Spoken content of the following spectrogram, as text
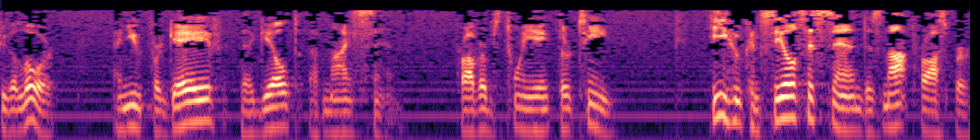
to the Lord, and you forgave the guilt of my sin. Proverbs 28:13. He who conceals his sin does not prosper,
